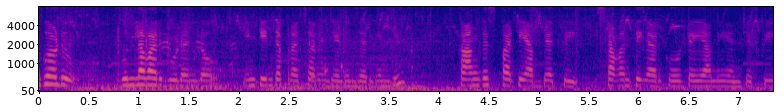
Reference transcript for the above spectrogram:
మునుగోడు గుండ్లవారిగూడెంలో ఇంటింట ప్రచారం చేయడం జరిగింది. కాంగ్రెస్ పార్టీ అభ్యర్థి స్రవంతి గారికి ఓటేయాలి అని చెప్పి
